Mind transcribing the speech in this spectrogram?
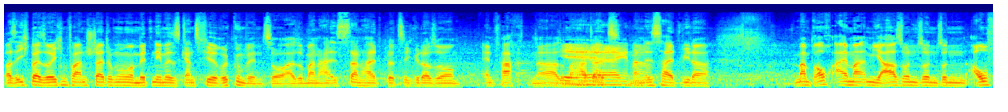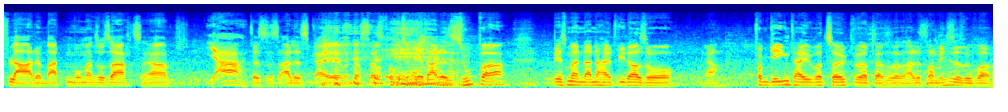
was ich bei solchen Veranstaltungen immer mitnehme, ist ganz viel Rückenwind. So. Also man ist dann halt plötzlich wieder so entfacht. Ne? Also yeah, man, hat halt, genau. man ist halt wieder man braucht einmal im Jahr so einen, so einen, so einen Aufladebutton, wo man so sagt, ja, ja, das ist alles geil und das, das funktioniert alles super, bis man dann halt wieder so ja, vom Gegenteil überzeugt wird, das ist alles noch nicht so super.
